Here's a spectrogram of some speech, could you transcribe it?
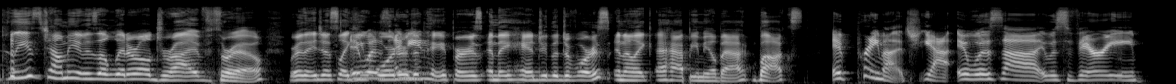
Please tell me it was a literal drive-through where they just like It you was- I order the papers and they hand you the divorce in a like a happy meal back box. It pretty much, yeah. It was uh it was very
